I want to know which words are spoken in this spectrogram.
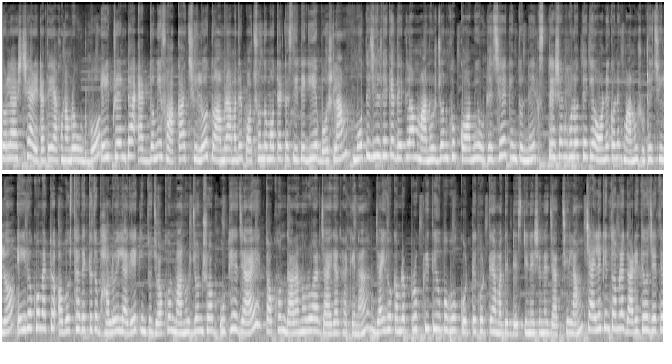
চলে আসছে আর এটাতেই এখন আমরা উঠবো। এই ট্রেনটা একদমই ফাঁকা ছিল, তো আমরা আমাদের পছন্দ মতো একটা সিটে গিয়ে বসলাম। মতিঝিল থেকে দেখলাম মানুষজন খুব কমই উঠেছে, কিন্তু নেক্সট স্টেশনগুলো থেকে অনেক অনেক মানুষ উঠেছিল। এইরকম একটা অবস্থা দেখতে তো ভালোই লাগে, কিন্তু যখন মানুষজন সব উঠে যায়, তখন দাঁড়ানোরও আর জায়গা থাকে না। যাই হোক আমরা প্রকৃতি উপভোগ করতে করতে আমাদের ডেস্টিনেশনে যাচ্ছিলাম। চাইলে কিন্তু আমরা গাড়িতেও যেতে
